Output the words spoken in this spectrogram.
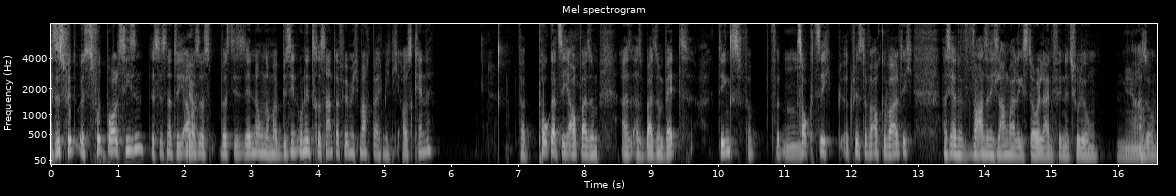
Es ist, Fit- ist Football Season. Das ist natürlich auch Ja. was, was, die Sendung noch mal ein bisschen uninteressanter für mich macht, weil ich mich nicht auskenne. Verpokert sich auch bei so einem, also also bei so einem Wettdings, ver, verzockt sich Christopher auch gewaltig, was ich eine wahnsinnig langweilige Storyline finde, Entschuldigung. Ja. Also,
